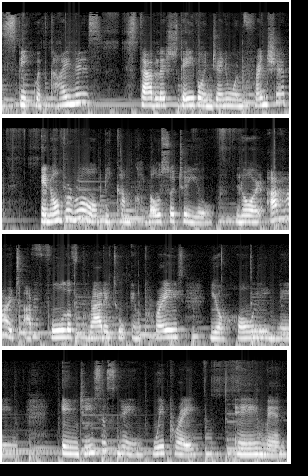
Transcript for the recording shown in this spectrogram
speak with kindness, establish stable and genuine friendship, and overall become closer to you. Lord, our hearts are full of gratitude and praise your holy name. In Jesus' name we pray. Amen.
